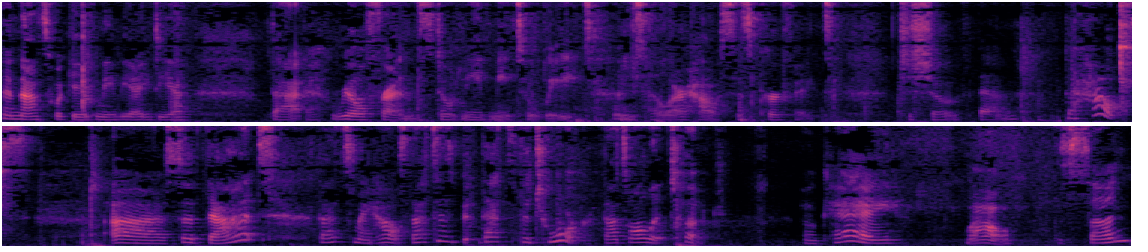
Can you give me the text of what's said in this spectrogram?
And that's what gave me the idea that real friends don't need me to wait until our house is perfect to show them the house. Uh, so that, that's my house. That's, his, that's the tour. That's all it took. Okay. Wow. The sun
